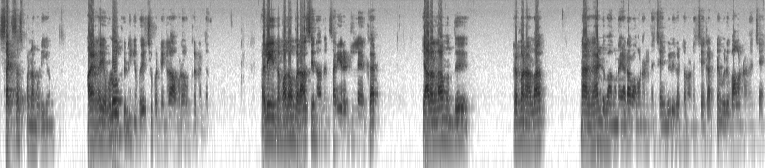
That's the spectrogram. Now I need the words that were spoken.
சக்ஸஸ் பண்ண முடியும். அதனால் எவ்வளோவுக்கு நீங்கள் முயற்சி பண்ணுறீங்களோ அவ்வளோவுக்கு நல்லது. அதுலேயும் இந்த மாதம் உங்கள் ராசிநாதன் சனி ரெண்டில் இருக்கார். யாரெல்லாம் வந்து ரொம்ப நாளாக நான் லேண்டு வாங்கணும் இடம் வாங்கணும்னு நினச்சேன் வீடு கட்டணும்னு நினச்சேன் கட்டின வீடு வாங்கணும்னு நினச்சேன்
